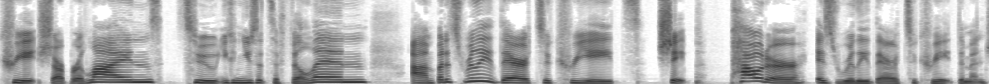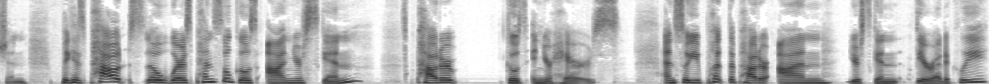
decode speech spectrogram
create sharper lines, to you can use it to fill in, um, but it's really there to create shape. Powder is really there to create dimension because powder. So whereas pencil goes on your skin, powder goes in your hairs. And so you put the powder on your skin theoretically,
